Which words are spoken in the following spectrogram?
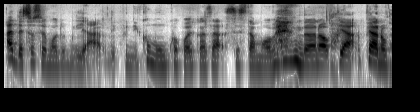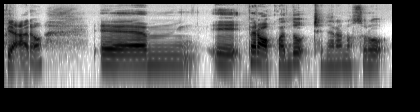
Adesso siamo a 2 miliardi, quindi comunque qualcosa si sta muovendo, no? Piano dai. piano. Ehm, e- però quando ce n'erano solo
